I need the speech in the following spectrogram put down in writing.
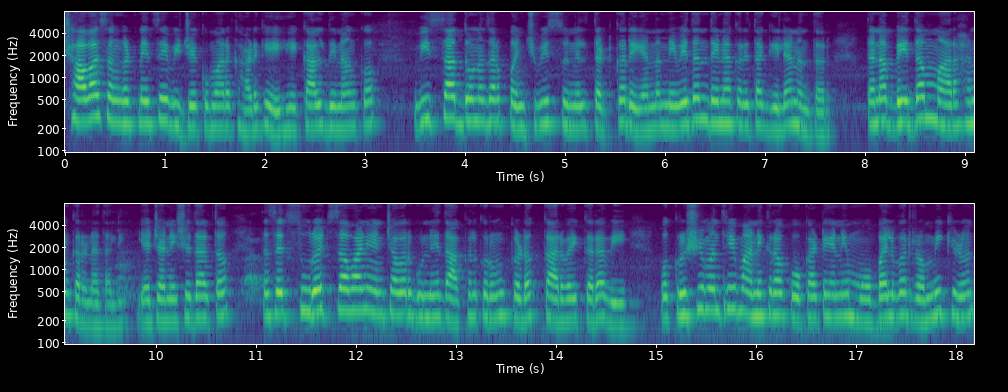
छावा संघटनेचे विजयकुमार घाडगे हे काल दिनांक वीस सात दोन हजार पंचवीस सुनील तटकरे यांना निवेदन देण्याकरिता गेल्यानंतर त्यांना बेदम मारहाण करण्यात आली. याच्या निषेधार्थ तसेच सूरज चव्हाण यांच्यावर गुन्हे दाखल करून कडक कारवाई करावी व कृषी मंत्री माणिकराव कोकाटे यांनी मोबाईलवर रम्मी खेळून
